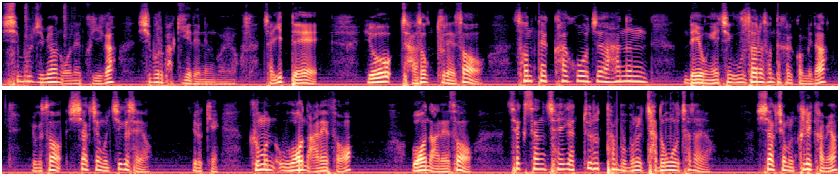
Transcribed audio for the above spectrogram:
10을 주면 원의 크기가 10으로 바뀌게 되는 거예요. 자 이때 요 자석 툴에서 선택하고자 하는 내용에 지금 우산을 선택할 겁니다. 여기서 시작점을 찍으세요. 이렇게 그러면 원 안에서 원 안에서 색상 차이가 뚜렷한 부분을 자동으로 찾아요. 시작점을 클릭하면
